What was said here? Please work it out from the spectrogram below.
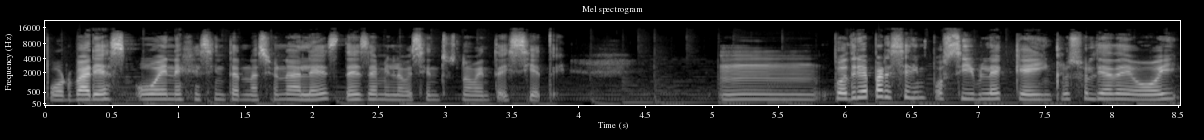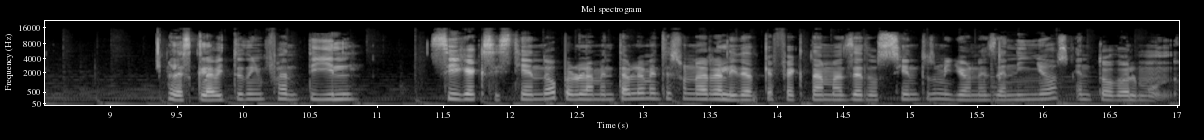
por varias ONGs internacionales desde 1997 Mm, podría parecer imposible que incluso el día de hoy la esclavitud infantil siga existiendo, pero lamentablemente es una realidad que afecta a más de 200 millones de niños en todo el mundo.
